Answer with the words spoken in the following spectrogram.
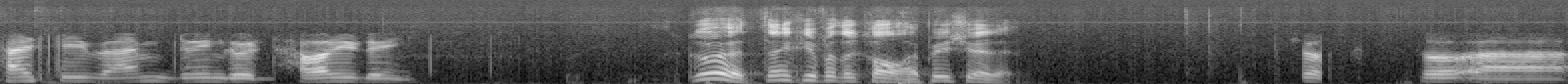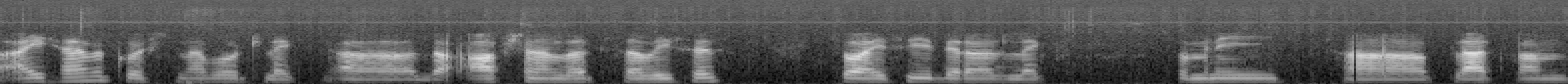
Hi, Steve. I'm doing good. How are you doing? Good. Thank you for the call. I appreciate it. Sure. So uh, I have a question about like uh, the option alert services. So I see there are like so many uh, platforms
